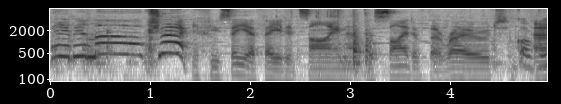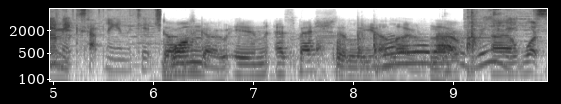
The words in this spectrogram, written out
Baby Love Shack! If you see a faded sign at the side of the road, Got a um, remix happening in the kitchen. Don't One- go in especially alone. No. Remix. Uh, what?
